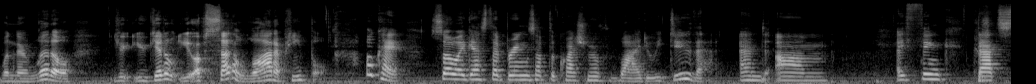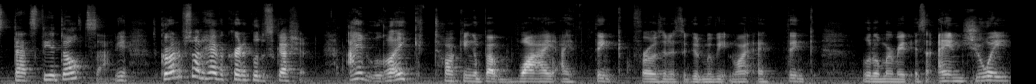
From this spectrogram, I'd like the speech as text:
when they're little, you you get a, you upset a lot of people. Okay, so I guess that brings up the question of why do we do that? And um, I think that's that's the adult side. Yeah, grown-ups want to have a critical discussion. I like talking about why I think Frozen is a good movie and why I think Little Mermaid isn't. I enjoy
